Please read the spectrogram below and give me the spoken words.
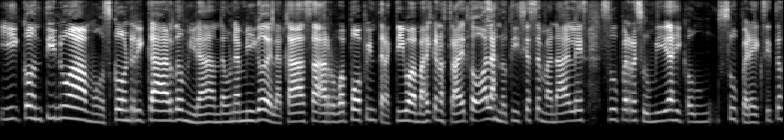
Y continuamos con Ricardo Miranda, un amigo de la casa, arroba pop interactivo, además el que nos trae todas las noticias semanales súper resumidas y con un súper éxito.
